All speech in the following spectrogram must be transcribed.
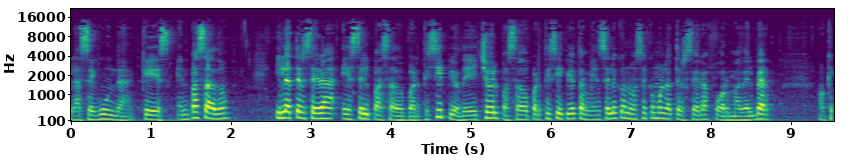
la segunda que es en pasado y la tercera es el pasado participio. De hecho, el pasado participio también se le conoce como la tercera forma del verbo. ¿Ok?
